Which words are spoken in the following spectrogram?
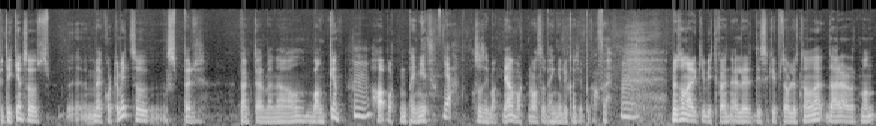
butikken så, med kortet mitt, så spør bankterminalen banken har Morten penger. Ja. Og så sier banken ja, Morten har masse penger, du kan kjøpe kaffe. Men sånn er det ikke i bitcoin eller disse kryptovalutaene. Der er det at man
